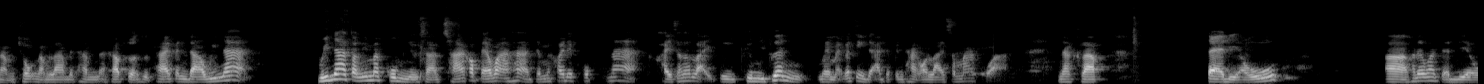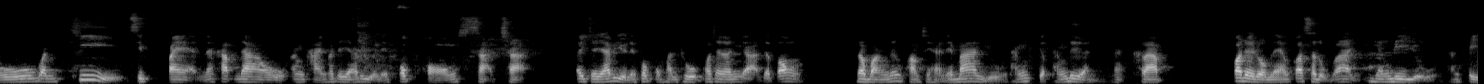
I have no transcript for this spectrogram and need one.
นำโชคนำลาภไปทำนะครับ ส่วนสุดท้ายเป็นดาววินาศ วินาตอนนี้มากลุ่มอยู่สาช้าก็แปลว่าท่าอาจจะไม่ค่อยได้พบหน้าใครสักเท่าไหร่คือคือมีเพื่อนใหม่ ๆ ก็จริงแต่อาจจะเป็นทางออนไลน์ซะมากกว่านะครับ แต่เดี๋ยวอ่าเขาเรียกว่าแต่เดี๋ยววันที่ 18 นะครับ ดาวอังคารเขาจะย้ายไปอยู่ในภพของสัตชะเอ้ยจะย้ายไปอยู่ในภพของพันธุ เพราะฉะนั้นอาจจะต้องระวังเรื่องความเสียหายในบ้านอยู่ทั้งเกือบทั้งเดือนนะครับ ก็โดยรวมแล้วก็สรุปว่ายังดีอยู่ทั้งปี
